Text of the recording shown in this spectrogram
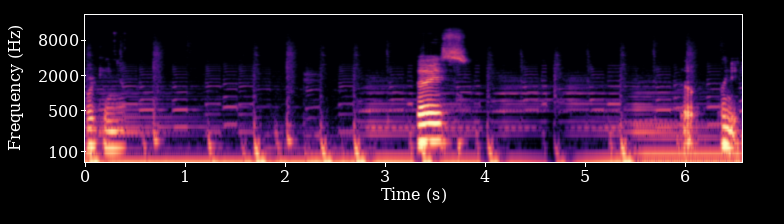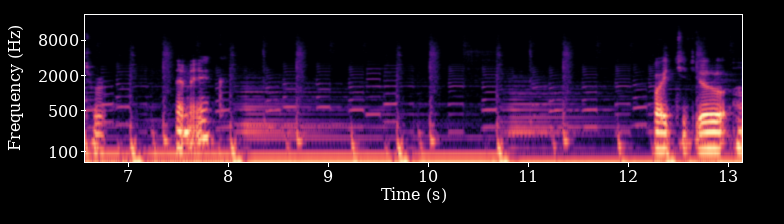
Working. Base. So we need to mimic. Try to do uh,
